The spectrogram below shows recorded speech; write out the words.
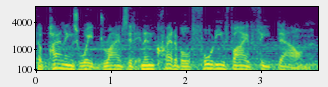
The piling's weight drives it an incredible 45 feet down.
